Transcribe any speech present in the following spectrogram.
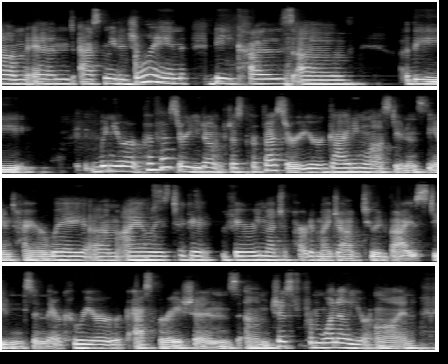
um, and asked me to join because of the when you're a professor, you don't just professor, you're guiding law students the entire way. Um, I always took it very much a part of my job to advise students in their career aspirations, um, just from 1L year on.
